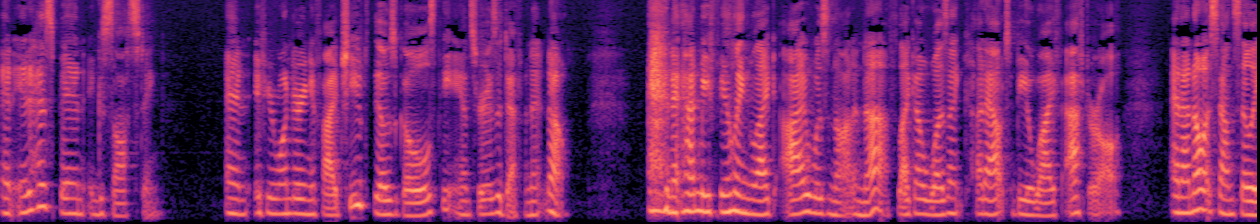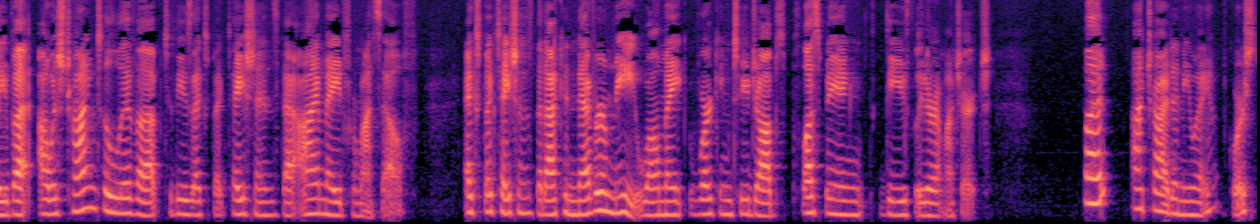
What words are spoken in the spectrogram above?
And it has been exhausting. And if you're wondering if I achieved those goals, the answer is a definite no. And it had me feeling like I was not enough, like I wasn't cut out to be a wife after all. And I know it sounds silly, but I was trying to live up to these expectations that I made for myself. Expectations that I could never meet while make, working two jobs plus being the youth leader at my church. But I tried anyway, of course.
